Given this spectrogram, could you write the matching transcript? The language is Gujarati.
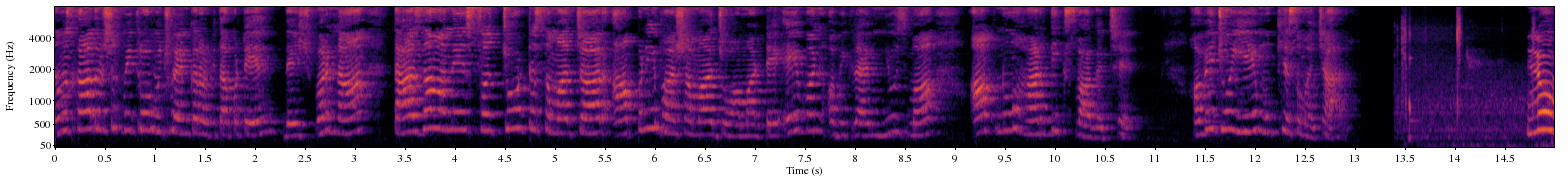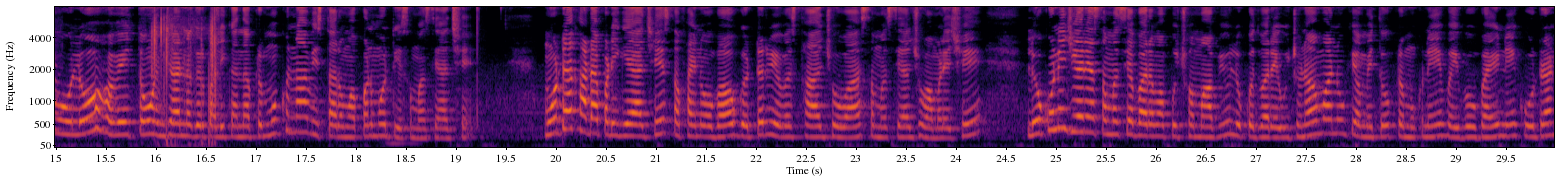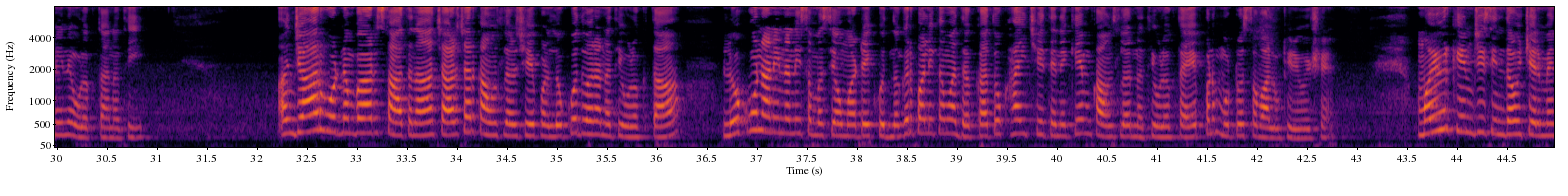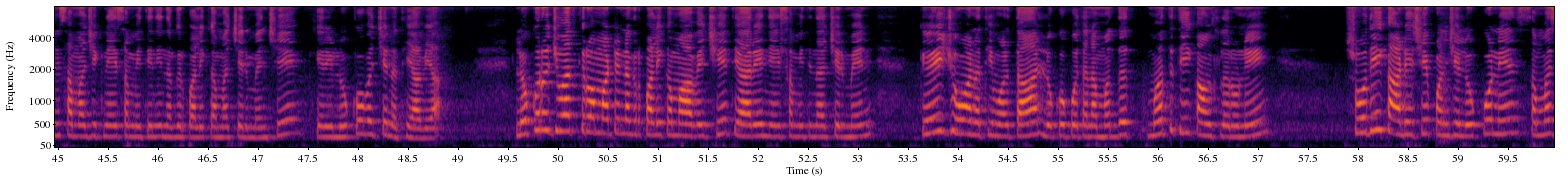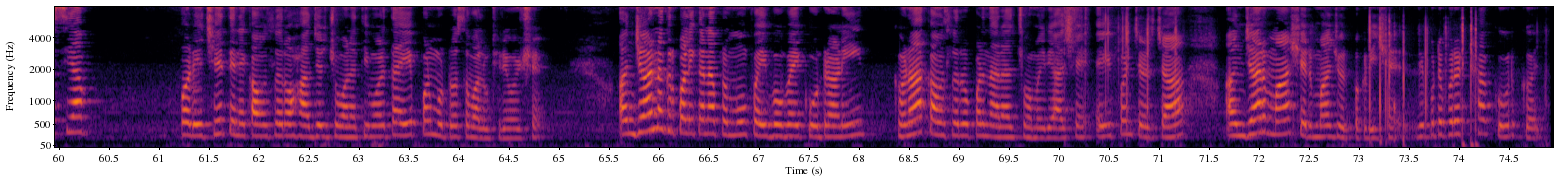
નમસ્કાર, દર્શક મિત્રો, હું છું એન્કર અર્પિતા પટેલ. દેશભરના તાજા અને સચોટ સમાચાર આપણી ભાષામાં જોવા માટે એ વન અભિપ્રાય ન્યૂઝમાં આપનું હાર્દિક સ્વાગત છે. હવે જોઈએ મુખ્ય સમાચાર. લો, બોલો, હવે તો અંજાર નગરપાલિકાના પ્રમુખના વિસ્તારોમાં પણ મોટી સમસ્યા છે. મોટા ખાડા પડી ગયા છે. સફાઈનો અભાવ, ગટર વ્યવસ્થા જોવા સમસ્યા જોવા મળે છે. લોકોને જ્યારે આ સમસ્યા બારામાં પૂછવામાં આવ્યું, લોકો દ્વારા એવું જણાવવાનું કે અમે તો પ્રમુખને, વૈભવભાઈને કોટરાણીને ઓળખતા નથી. અંજાર વોર્ડ નંબર સાતના ચાર ચાર કાઉન્સિલર છે, પણ લોકો દ્વારા નથી ઓળખતા. લોકો નાની નાની સમસ્યાઓ માટે ખુદ નગરપાલિકામાં ધક્કા તો ખાય છે, તેને કેમ કાઉન્સિલર નથી ઓળખતા એ પણ મોટો સવાલ ઉઠી રહ્યો છે. મયુર કેમજી સિંધવ ચેરમેન સામાજિક ન્યાય સમિતિની નગરપાલિકામાં ચેરમેન છે કે લોકો વચ્ચે નથી આવ્યા. લોકો રજૂઆત કરવા માટે નગરપાલિકામાં આવે છે, ત્યારે ન્યાય સમિતિના ચેરમેન કેવી જોવા નથી મળતા. લોકો પોતાના મદદ મતથી કાઉન્સલરોને શોધી કાઢે છે, પણ જે લોકોને સમસ્યા પડે છે, તેને કાઉન્સલરો હાજર જોવા નથી મળતા, એ પણ મોટો સવાલ ઉઠી રહ્યો છે. અંજાર નગરપાલિકાના પ્રમુખ વૈભવભાઈ કોટરાણી ઘણા કાઉન્સિલરો પણ નારાજ જોવા મળી રહ્યા છે. એવી પણ ચર્ચા અંજારમાં શેરમાં જોર પકડી છે. રિપોર્ટર ભરત ઠાકોર કચ્છ.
